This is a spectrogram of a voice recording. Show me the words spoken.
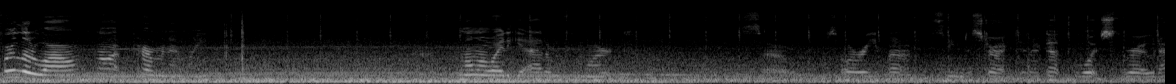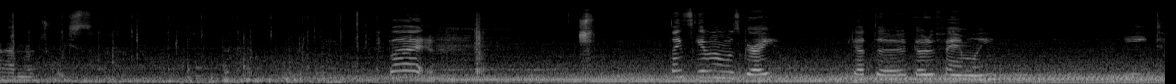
for a little while, not permanently. Way to get Adam from work. So, sorry if I seem distracted. I got to watch the road. I had no choice. But, Thanksgiving was great. Got to go to family. Eat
